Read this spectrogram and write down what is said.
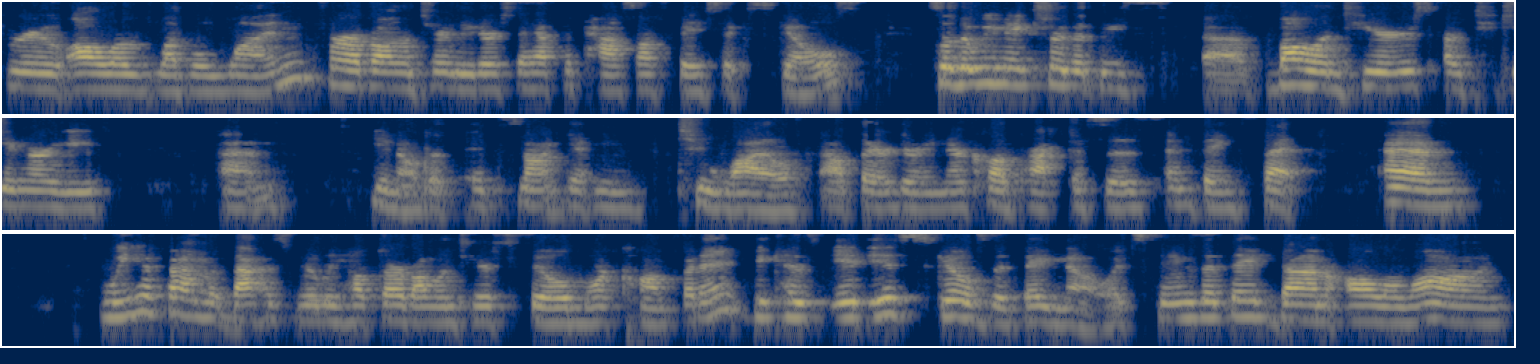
through all of level one for our volunteer leaders, they have to pass off basic skills so that we make sure that these uh, volunteers are teaching our youth, um, you know, that it's not getting too wild out there during their club practices and things. But um, we have found that that has really helped our volunteers feel more confident because it is skills that they know. It's things that they've done all along,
